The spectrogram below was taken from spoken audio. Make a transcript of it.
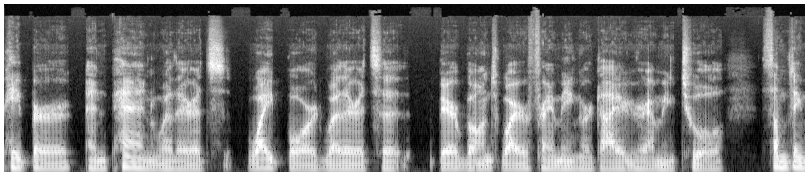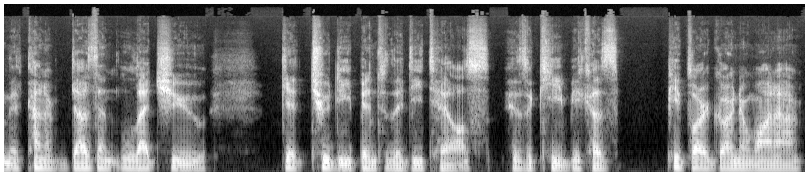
paper and pen, whether it's whiteboard, whether it's a bare bones wireframing or diagramming tool, something that kind of doesn't let you get too deep into the details is a key because people are going to want to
